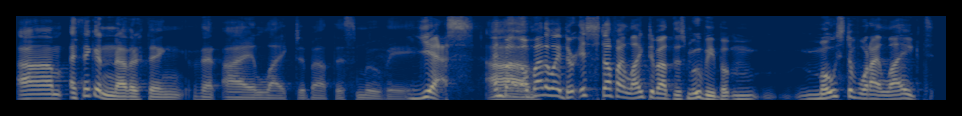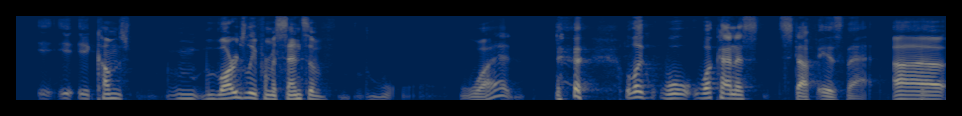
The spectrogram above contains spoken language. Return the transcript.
Um, I think another thing that I liked about this movie. yes. And by, oh, by the way, there is stuff I liked about this movie, but m- most of what I liked, it, it comes largely from a sense of what Well, like, well, what kind of stuff is that? uh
